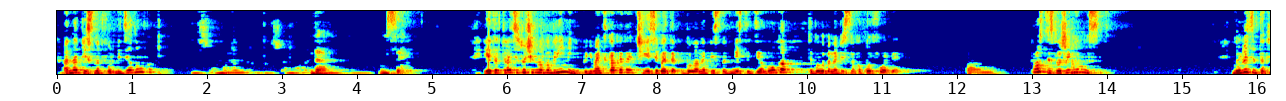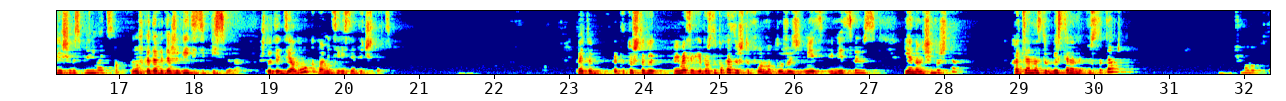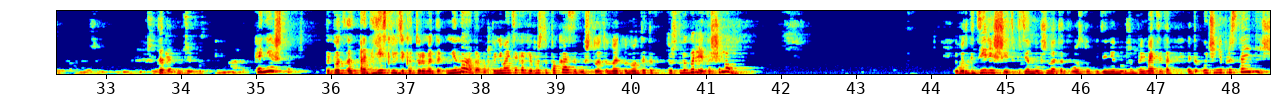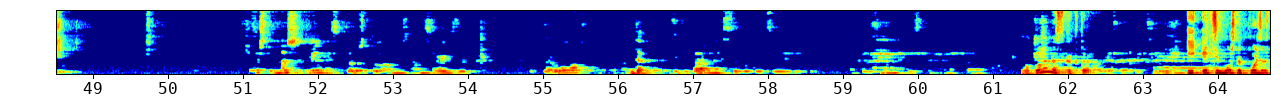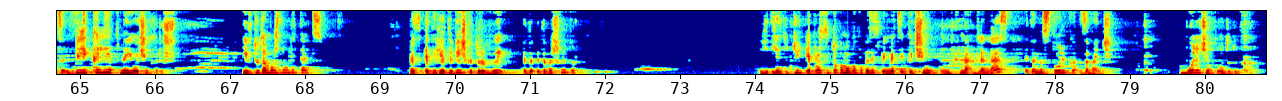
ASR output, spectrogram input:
Она написана в форме диалога. Да. И это тратит очень много времени. Понимаете, как это? Если бы это было написано вместо диалога, это было бы написано в какой форме? Просто изложение мысли. Но людям так легче воспринимать. Потому что когда вы даже видите письменно, что это диалог, вам интереснее это читать. Поэтому это то, что вы понимаете, я просто показываю, что форма тоже имеет, имеет свою... И она очень важна. Хотя она с другой стороны пустота. Почему она пустота? Это... Конечно. Так вот, а, а есть люди, которым это не надо. Вы понимаете, как? Я просто показываю, что это, ну, это, ну, вот это, то, что вы говорите, это шалом. И вот где решить, где нужен этот воздух, где не нужен, понимаете, это, это очень непростая вещь. Что в наше время из-за того, что Амсрайзер здоров, да. дигитальные все вот эти магазины, он тоже нас как-то и этим можно пользоваться великолепно и очень хорошо. И туда можно улетать. Это, это вещь, которую вы... Это, это ваш выбор. Я, я, я просто только могу показать, понимаете, почему для нас это настолько заманчиво. Более, чем кому-то другому.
